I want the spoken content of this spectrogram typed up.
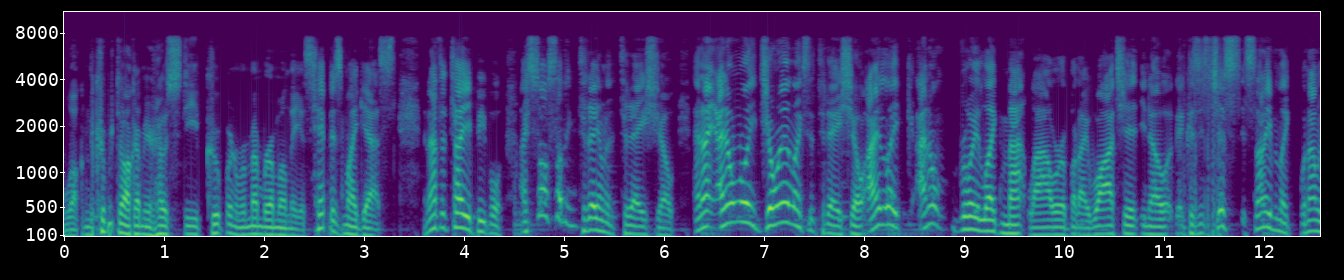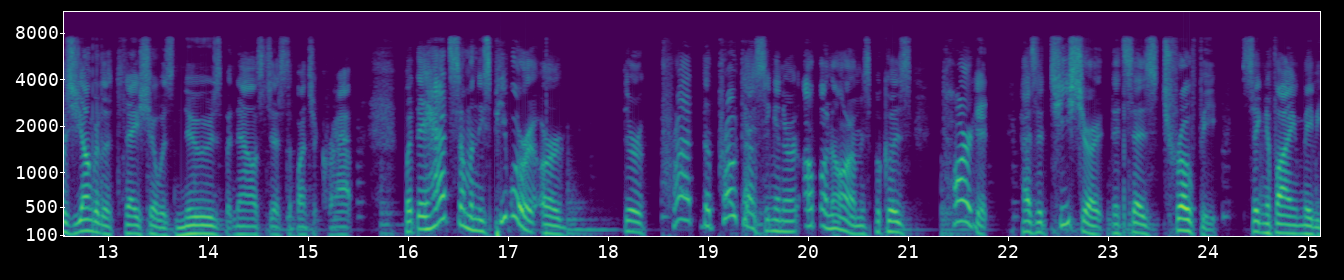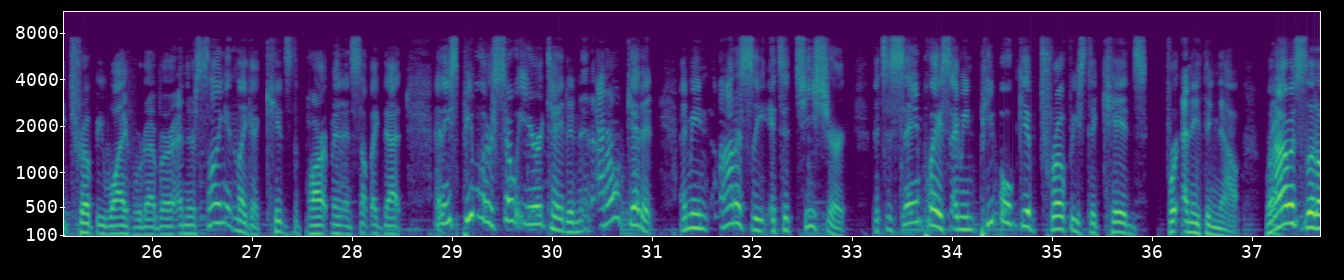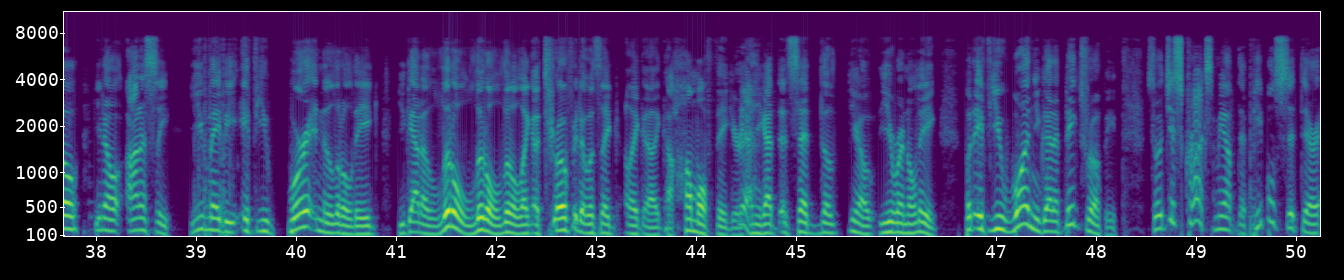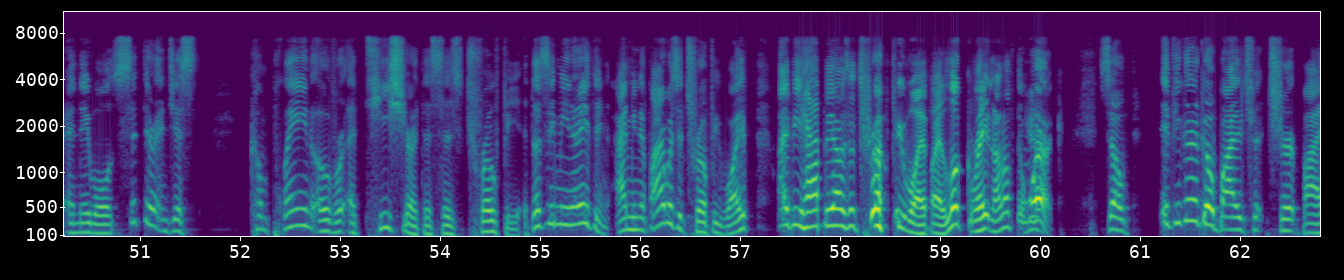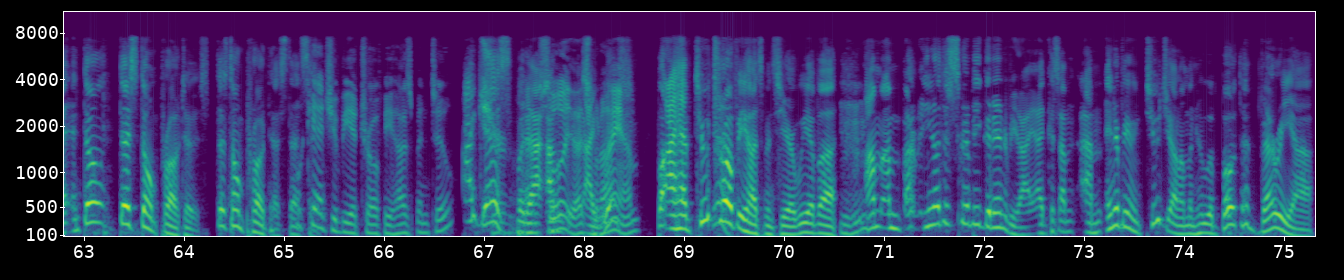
Welcome to Cooper Talk. I'm your host, Steve Cooper, and remember, I'm only as hip as my guests. And I have to tell you, people, I saw something today on the Today Show, and I, I don't really. Joanne likes the Today Show. I like. I don't really like Matt Lauer, but I watch it, you know, because it's just. It's not even like when I was younger, the Today Show was news, but now it's just a bunch of crap. But they had some, these people are, are they're pro- they're protesting and they're up in arms because Target has a T-shirt that says trophy, signifying maybe trophy wife or whatever, and they're selling it in like a kids department and stuff like that. And these people are so irritated, and I don't get it. I mean, honestly, it's a T-shirt. It's the same place. I mean, people give trophies to kids for anything now. When I was little, you know, honestly, you maybe if you were in the little league, you got a little, little, little like a trophy that was like like like a Hummel figure, Yeah. and you got that said the you know you were in the league. But if you won, you got a big trophy. So it just cracks me up that people sit there and they will sit there and just complain over a T-shirt that says trophy. It doesn't mean anything. I mean, if I was a trophy wife, I'd be happy I was a trophy wife. I look great and I don't have to Yeah. work. So if you're gonna go buy the shirt, buy it, and don't just don't protest. Just don't protest. Well, That's it. can't you be a trophy husband too? I guess, Sure, but I- I'm- absolutely, that's what I am. But I have two Yeah. trophy husbands here. We have a. mm-hmm. am I'm, you know, this is going to be a good interview. I because I'm, I'm interviewing two gentlemen who have both have very, uh,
